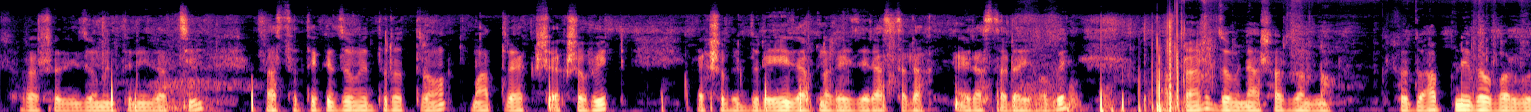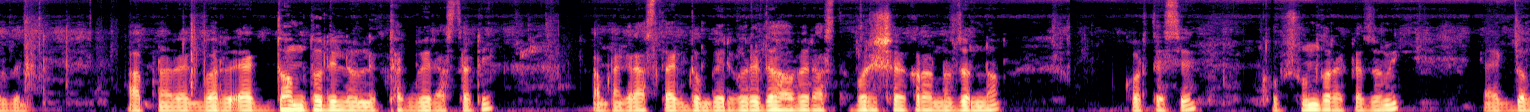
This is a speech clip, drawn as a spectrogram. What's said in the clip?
সরাসরি জমিতে নিয়ে যাচ্ছি। রাস্তা থেকে জমির দূরত্ব মাত্র একশো একশো ফিট। একশো ফিট দূরে। এই যে আপনার, এই যে রাস্তাটা, এই রাস্তাটাই হবে আপনার জমিনে আসার জন্য। শুধু আপনি ব্যবহার করবেন। আপনার একবার একদম দলিল উল্লেখ থাকবে রাস্তাটি। আপনাকে রাস্তা একদম বের করে দেওয়া হবে, রাস্তা পরিষ্কার করানোর জন্য। করতেছে। খুব সুন্দর একটা জমি। একদম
